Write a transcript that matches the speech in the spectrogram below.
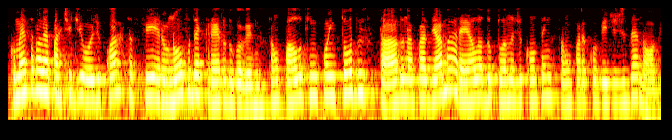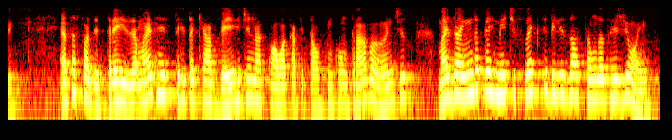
Começa a valer a partir de hoje, quarta-feira, o novo decreto do governo de São Paulo que impõe todo o estado na fase amarela do plano de contenção para a Covid-19. Essa fase 3 é mais restrita que a verde, na qual a capital se encontrava antes, mas ainda permite flexibilização das regiões.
